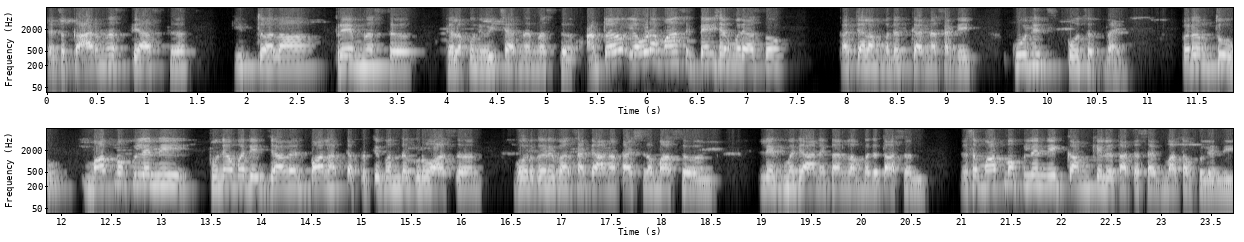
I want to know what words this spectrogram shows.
त्याचं कारणच ते असतं की त्याला प्रेम नसतं त्याला कोणी विचारणार नसतं. आणि तो एवढा मानसिक टेन्शनमध्ये असतो का त्याला मदत करण्यासाठी कोणीच पोचत नाही. परंतु महात्मा फुलेंनी पुण्यामध्ये ज्यावेळेस बालहत्या प्रतिबंध गृह असन गोरगरिबांसाठी अनाथ आश्रम असन लेखमध्ये अनेकांना मदत असन जसं महात्मा फुलेंनी काम केलं तात्यासाहेब महात्मा फुलेंनी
